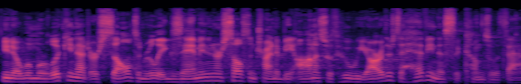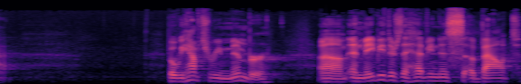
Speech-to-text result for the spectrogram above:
You know, when we're looking at ourselves and really examining ourselves and trying to be honest with who we are, there's a heaviness that comes with that. But we have to remember um, and maybe there's a heaviness about,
